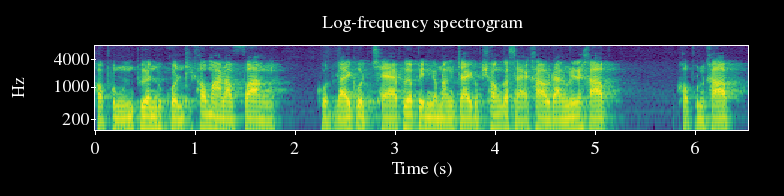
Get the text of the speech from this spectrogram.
ขอบคุณเพื่อนทุกคนที่เข้ามารับฟัง กดไลค์ กดแชร์เพื่อเป็นกำลังใจกับช่องกระแสข่าวดังด้วยนะครับ ขอบคุณครับ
